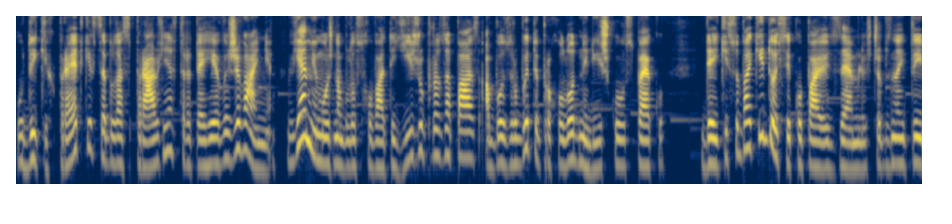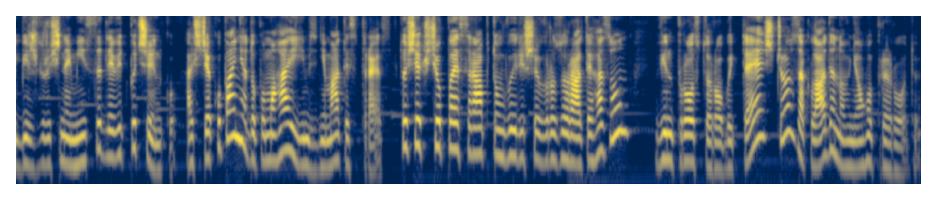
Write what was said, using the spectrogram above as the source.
У диких предків це була справжня стратегія виживання. В ямі можна було сховати їжу про запас або зробити прохолодне ліжко у спеку. Деякі собаки досі копають землю, щоб знайти більш зручне місце для відпочинку. А ще копання допомагає їм знімати стрес. Тож, якщо пес раптом вирішив розорати газон, він просто робить те, що закладено в нього природою.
